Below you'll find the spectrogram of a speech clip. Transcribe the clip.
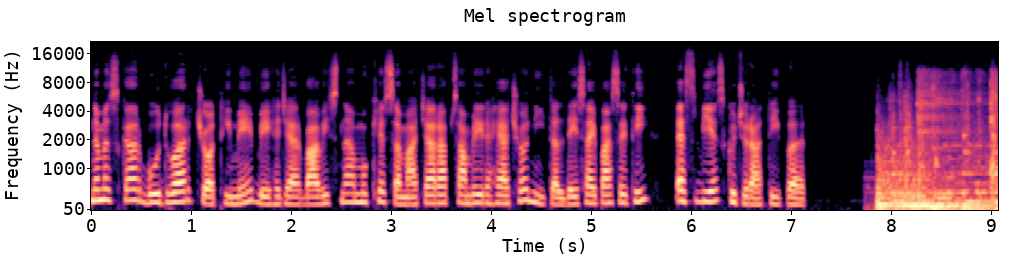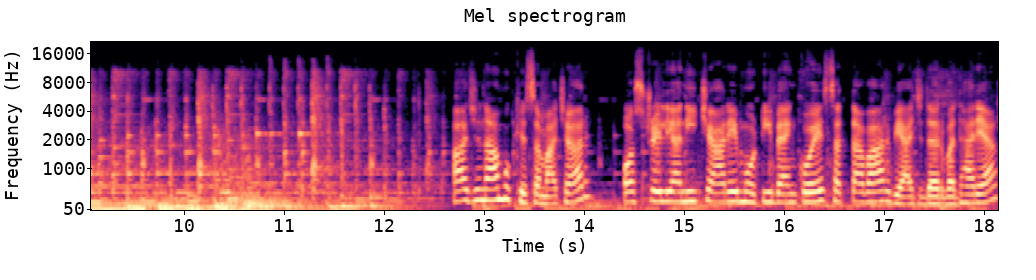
નમસ્કાર, બુધવાર ચોથી મે બે હજાર બાવીસના મુખ્ય સમાચાર આપ સાંભળી રહ્યા છો નીતલ દેસાઈ પાસેથી SBS ગુજરાતી પર. આજના મુખ્ય સમાચાર, ઓસ્ટ્રેલિયાની ચારે મોટી બેંકોએ સત્તાવાર વ્યાજદર વધાર્યા.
